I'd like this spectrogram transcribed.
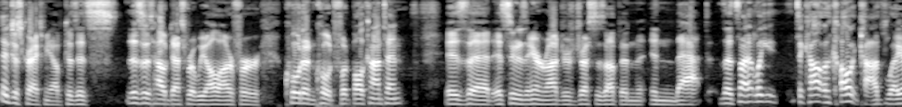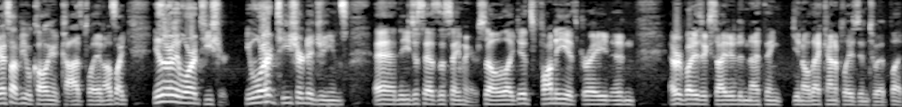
it just cracks me up because it's this is how desperate we all are for quote unquote football content. Is that as soon as Aaron Rodgers dresses up in in that, that's not like it's a call, call it cosplay. I saw people calling it cosplay, and I was like, he literally wore a t-shirt. He wore a t-shirt and jeans, and he just has the same hair. So like, it's funny, it's great, and everybody's excited, and I think you know that kind of plays into it. But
